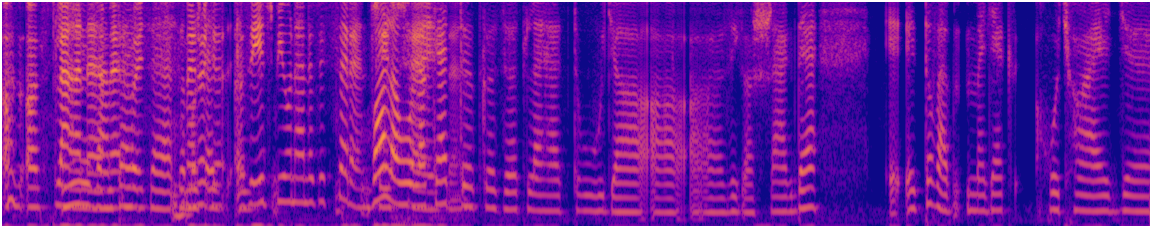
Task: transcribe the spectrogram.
az, az pláne, Nyilván, mert, persze, hogy, mert most hogy ez, az HBO-nál ez egy szerencsés Valahol helyzet. a kettő között lehet úgy a, a, az igazság, de én tovább megyek, hogyha egy,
